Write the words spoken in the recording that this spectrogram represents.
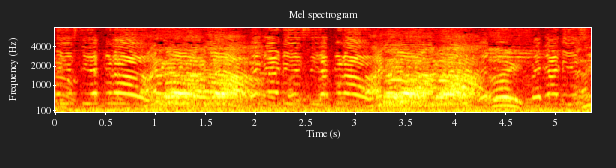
డిఎస్సీ ఎక్కడ మెగా డిఎస్సీ ఎక్కడ mega DSC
